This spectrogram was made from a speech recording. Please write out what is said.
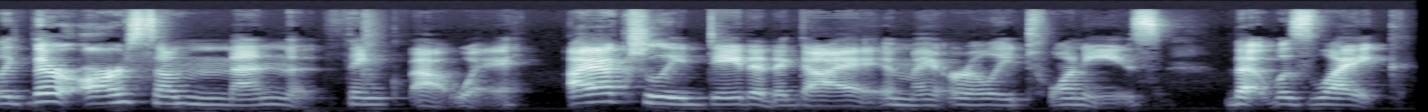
Like there are some men that think that way. I actually dated a guy in my early 20s that was like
